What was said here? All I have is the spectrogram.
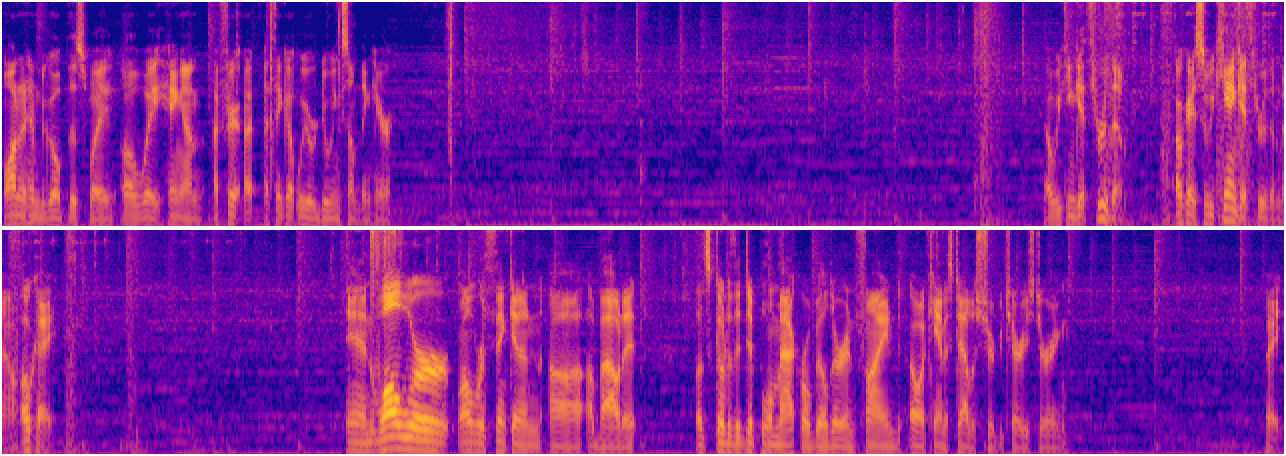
Wanted him to go up this way. Oh, wait, hang on. I, I, I think we were doing something here. Oh, we can get through them. Okay, so we can get through them now. Okay. And while we're while we're thinking uh, about it, let's go to the Diplo macro builder and find. Oh, I can't establish tributaries during. Wait,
